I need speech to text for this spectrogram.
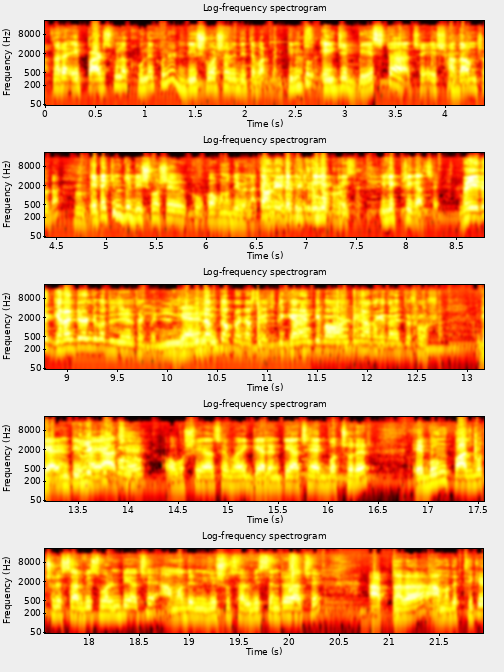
আপনারা এই পার্টসগুলো খুলে খুলে ডিশ ওয়াশারে দিতে পারবেন। কিন্তু আচ্ছা। এই যে বেসটা আছে এই সাদা অংশটা এটা কিন্তু ডিশ ওয়াশে কখনো দিবে না। কারণ এটা কিন্তু ইলেকট্রিক আছে। ইলেকট্রিক আছে। ভাই এটা গ্যারান্টি ওয়ারেন্টি কত দিনের থাকবে নিলাম তো আপনার কাছ থেকে। যদি গ্যারান্টি বা ওয়ারেন্টি না থাকে তাহলে তো সমস্যা। গ্যারান্টি ভাই আছে অবশ্যই আছে ভাই। গ্যারান্টি আছে এক বছরের। এবং পাঁচ বছরের সার্ভিস ওয়ারেন্টি আছে। আমাদের নিজস্ব সার্ভিস সেন্টার আছে। আপনারা আমাদের থেকে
